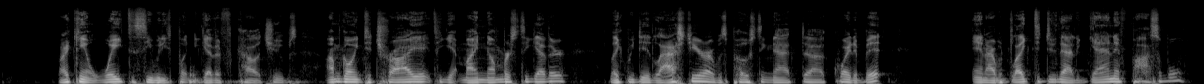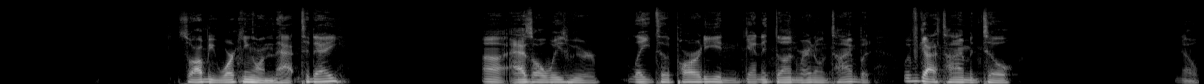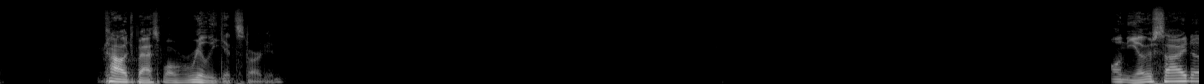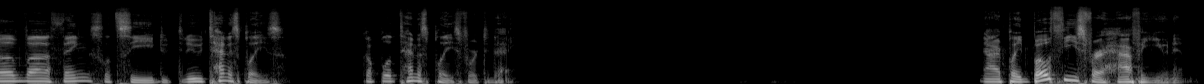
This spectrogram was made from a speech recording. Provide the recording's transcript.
but I can't wait to see what he's putting together for college hoops. I'm going to try it to get my numbers together like we did last year. I was posting that uh, quite a bit, and I would like to do that again if possible. So I'll be working on that today. Uh, as always, we were late to the party and getting it done right on time, but we've got time until you know college basketball really gets started. On the other side of uh, things, let's see, do, do, do tennis plays. A couple of tennis plays for today. Now I played both these for half a unit.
